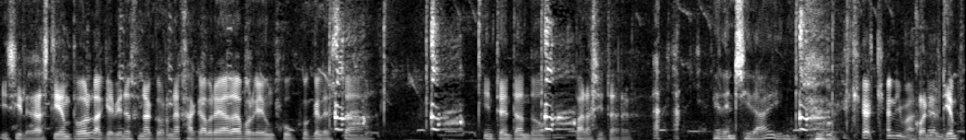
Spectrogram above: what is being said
Y si le das tiempo, la que viene es una corneja cabreada porque hay un cuco que le está intentando parasitar. Qué densidad ahí, ¿no? ¿Qué, qué animación. Con el tiempo.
